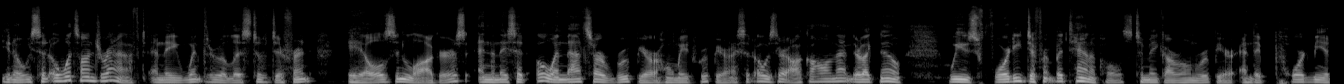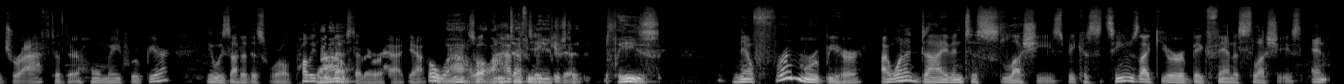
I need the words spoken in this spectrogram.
you know, we said, "Oh, what's on draft?" And they went through a list of different ales and lagers, and then they said, "Oh, and that's our root beer, our homemade root beer." And I said, "Oh, is there alcohol in that?" And they're like, "No, we use forty different botanicals to make our own root beer." And they poured me a draft of their homemade root beer. It was out of this world, probably wow. the best I've ever had. Yeah. Oh wow! So well, I'm definitely interested. Please. Now, from root beer, I want to dive into slushies because it seems like you're a big fan of slushies. And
